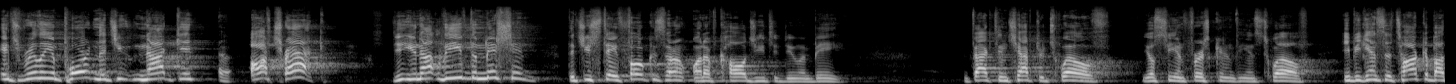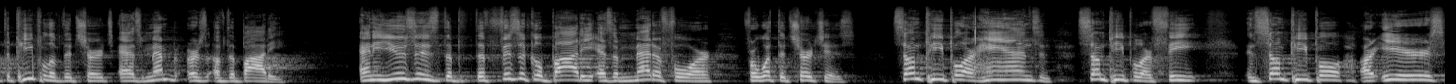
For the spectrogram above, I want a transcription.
it's really important that you not get uh, off track, you not leave the mission, that you stay focused on what I've called you to do and be. In fact, in chapter 12, you'll see in 1 Corinthians 12, he begins to talk about the people of the church as members of the body. And he uses the, the physical body as a metaphor for what the church is. Some people are hands, and some people are feet, and some people are ears,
